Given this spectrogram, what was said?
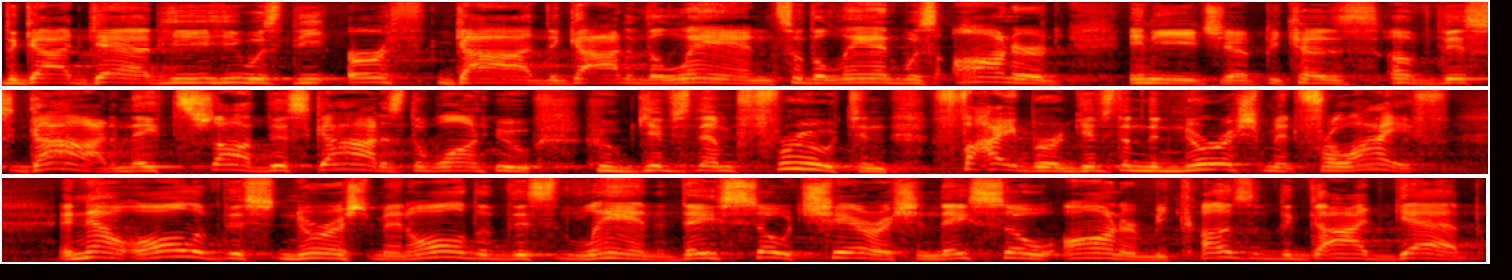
The god Geb, he, he was the earth god, the god of the land. So the land was honored in Egypt because of this god. And they saw this god as the one who, who gives them fruit and fiber, gives them the nourishment for life. And now all of this nourishment, all of this land that they so cherish and they so honor because of the god Geb,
